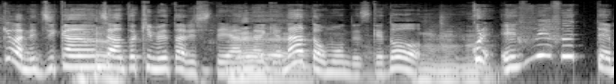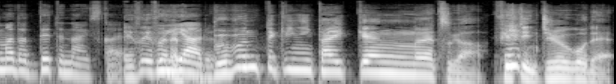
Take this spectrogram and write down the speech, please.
けはね時間をちゃんと決めたりしてやんなきゃなと思うんですけど、うんうんうん。これ FF ってまだ出てないですか？FF ね部分的に体験のやつが1515で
